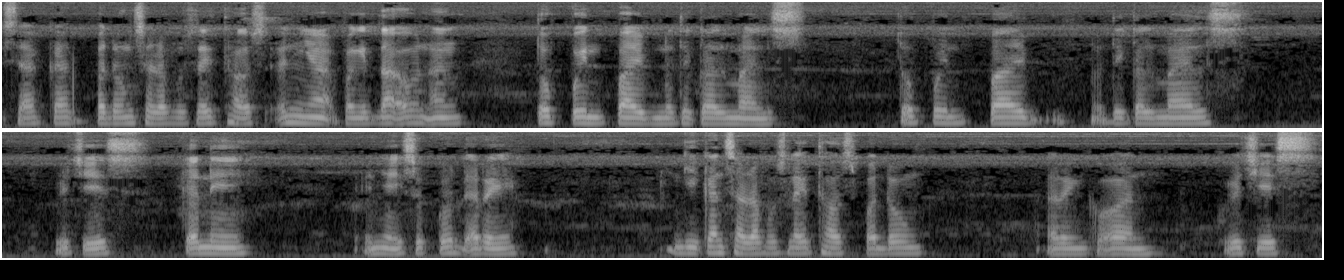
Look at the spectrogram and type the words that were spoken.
isa ka padong sa Raffles Lighthouse. Anya pangitaon ang 2.5 nautical miles. 2.5 nautical miles which is kani anya isukod are gikan sa Raffles Lighthouse padong aring kuan which is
